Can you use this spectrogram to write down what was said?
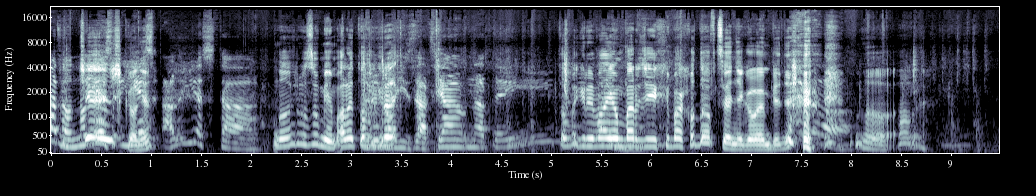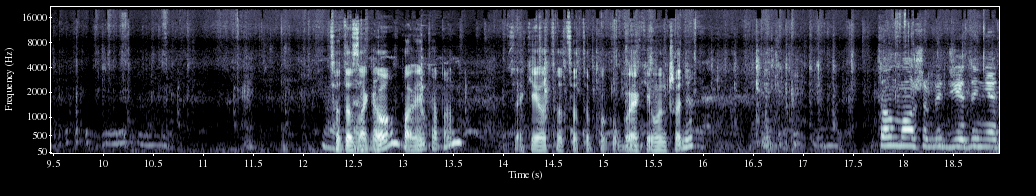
A, no, no ciężko, jest, nie? jest, ale jest ta No rozumiem, ale to, wygra, rywalizacja na tej. to wygrywają bardziej chyba hodowcy, a nie gołębie, nie? No, No, ale... Co to za gołąb, pamięta pan? Z jakiego to, co to było, jakie łączenie? To może być jedynie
